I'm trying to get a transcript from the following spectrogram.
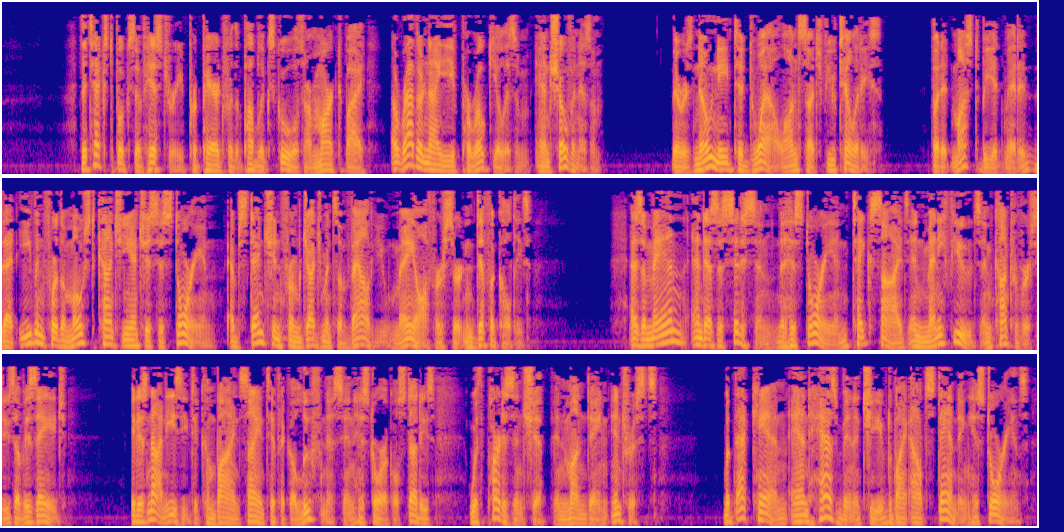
The textbooks of history prepared for the public schools are marked by a rather naive parochialism and chauvinism. There is no need to dwell on such futilities. But it must be admitted that even for the most conscientious historian, abstention from judgments of value may offer certain difficulties. As a man and as a citizen, the historian takes sides in many feuds and controversies of his age. It is not easy to combine scientific aloofness in historical studies with partisanship in mundane interests, but that can and has been achieved by outstanding historians.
